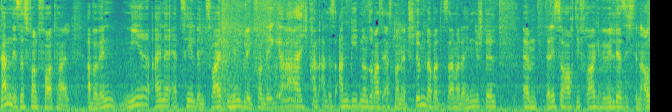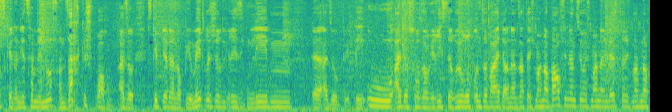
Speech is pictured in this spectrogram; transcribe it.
dann ist es von Vorteil. Aber wenn mir einer erzählt im zweiten Hinblick von wegen, ja, ich kann alles anbieten und sowas erstmal nicht stimmt, aber das sei mal dahingestellt, ähm, dann ist doch auch die Frage, wie will der sich denn auskennen? Und jetzt haben wir nur von Sach gesprochen. Also es gibt ja dann noch biometrische Risiken, Leben, äh, also BU, Altersvorsorge, Riester, Rürup und so weiter. Und dann sagt er, ich mache noch Baufinanzierung, ich mache noch Investment, ich mache noch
